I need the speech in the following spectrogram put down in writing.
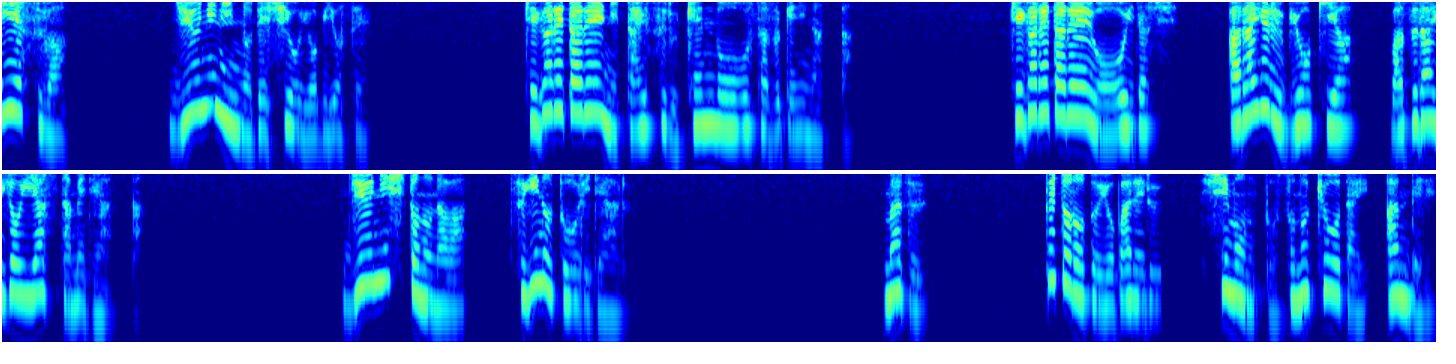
イエスは12人の弟子を呼び寄せ汚れた霊に対する権能を授けになった。汚れた霊を追い出しあらゆる病気や患いを癒すためであった。十二使徒の名は次の通りである。まずペトロと呼ばれるシモンとその兄弟アンデレ。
